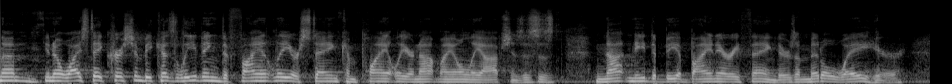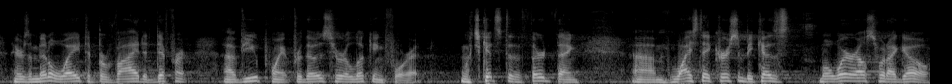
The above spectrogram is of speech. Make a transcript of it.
Um, you know, why stay Christian? Because leaving defiantly or staying compliantly are not my only options. This is not need to be a binary thing. There's a middle way here. There's a middle way to provide a different uh, viewpoint for those who are looking for it. Which gets to the third thing. Um, why stay Christian? Because, well, where else would I go?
